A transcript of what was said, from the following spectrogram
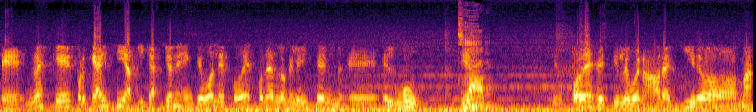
Eh, no es que, porque hay sí aplicaciones en que vos le podés poner lo que le dicen eh, el mood. Sí. Claro. Podés decirle, bueno, ahora quiero más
